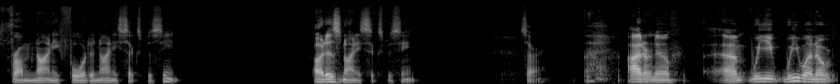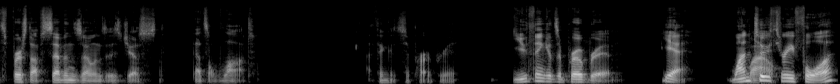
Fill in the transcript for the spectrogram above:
from 94 to 96%. Oh, it is 96%. Sorry. I don't know. Um, we we went over first off. Seven zones is just that's a lot. I think it's appropriate. You think it's appropriate? Yeah. One, Wow. three, four.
